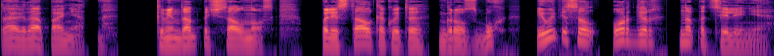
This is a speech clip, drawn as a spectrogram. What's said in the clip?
Тогда понятно. Комендант почесал нос, полистал какой-то гроссбух и выписал ордер на подселение.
